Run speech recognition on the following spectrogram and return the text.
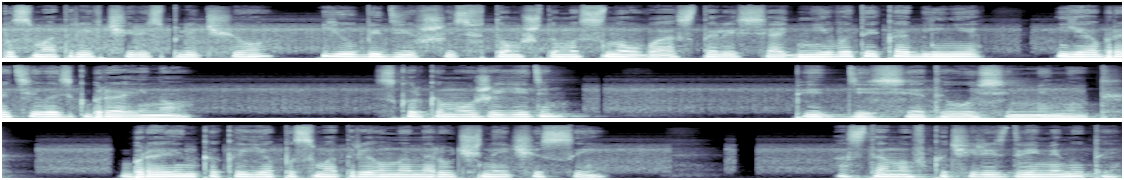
Посмотрев через плечо и убедившись в том, что мы снова остались одни в этой кабине, я обратилась к Брайну. «Сколько мы уже едем?» «Пятьдесят восемь минут». Брайан, как и я, посмотрел на наручные часы. «Остановка через две минуты?»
